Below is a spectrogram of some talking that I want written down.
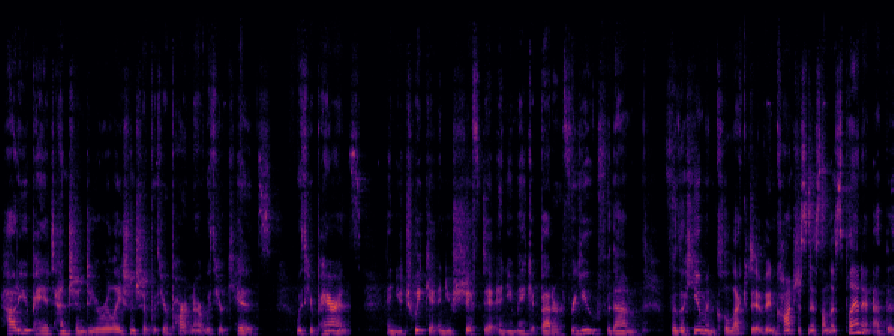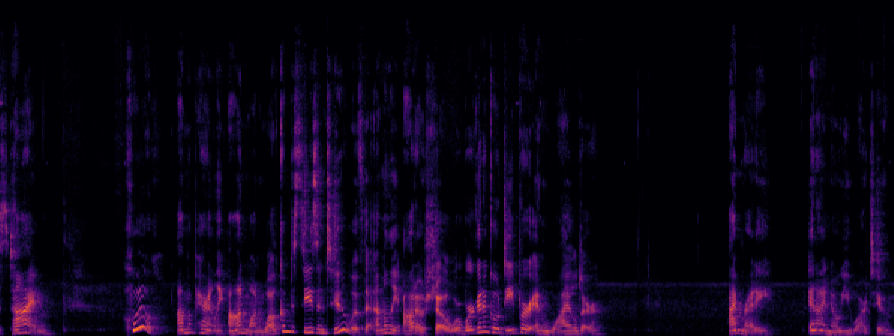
How do you pay attention to your relationship with your partner, with your kids, with your parents, and you tweak it and you shift it and you make it better for you, for them, for the human collective in consciousness on this planet at this time? Whew, I'm apparently on one. Welcome to season two of the Emily Otto Show, where we're going to go deeper and wilder. I'm ready, and I know you are too.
